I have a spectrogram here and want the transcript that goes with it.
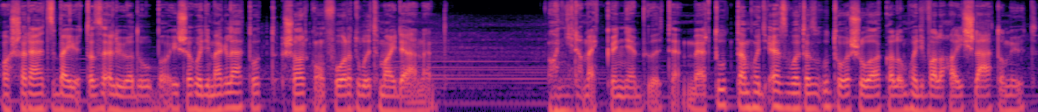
A srác bejött az előadóba, és ahogy meglátott, sarkon fordult, majd elment. Annyira megkönnyebbültem, mert tudtam, hogy ez volt az utolsó alkalom, hogy valaha is látom őt.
